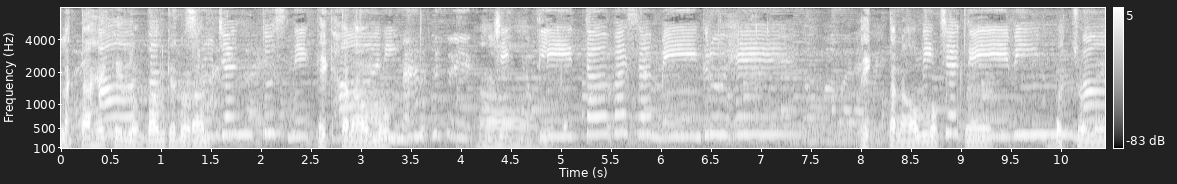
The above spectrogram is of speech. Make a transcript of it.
लगता है कि लॉकडाउन के दौरान एक तनाव मुक्त एक तनाव मुक्त बच्चों ने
